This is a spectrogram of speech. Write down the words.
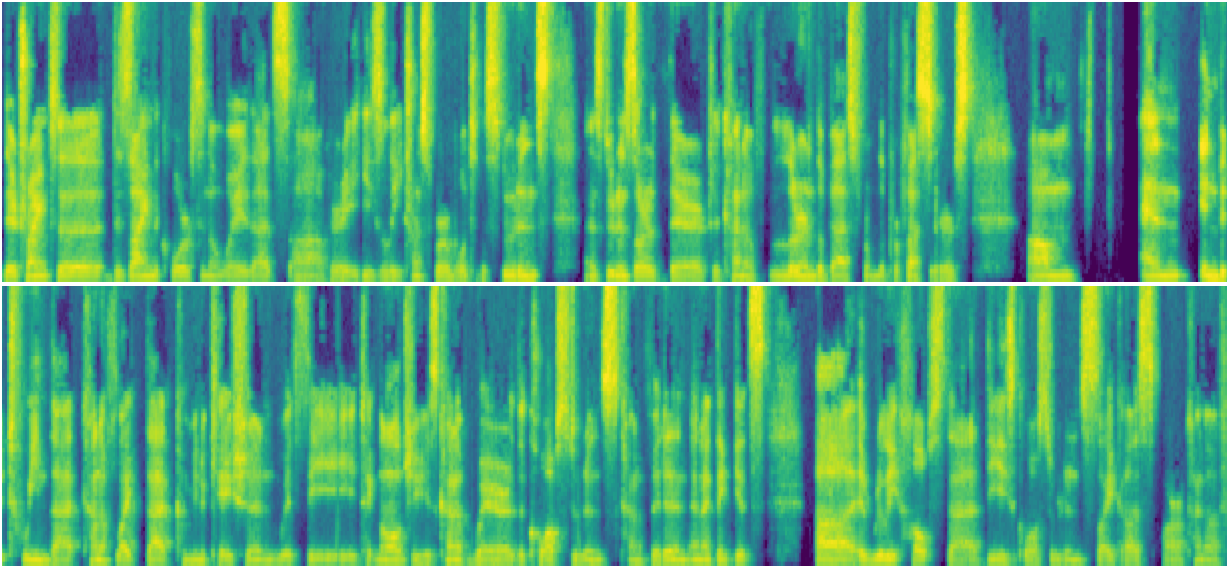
they're trying to design the course in a way that's uh, very easily transferable to the students, and students are there to kind of learn the best from the professors. Um, and in between that, kind of like that communication with the technology is kind of where the co-op students kind of fit in. And I think it's uh, it really helps that these co-op students like us are kind of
